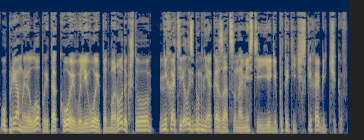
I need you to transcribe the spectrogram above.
упрямые лоб и такой волевой подбородок, что не хотелось бы мне оказаться на месте ее гипотетических обидчиков.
